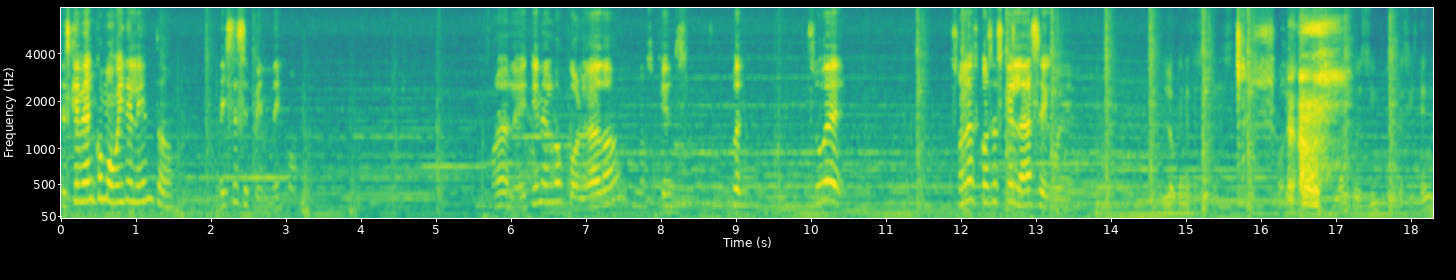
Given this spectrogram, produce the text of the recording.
Es que vean cómo voy de lento. Ahí está ese pendejo. Órale, ahí tiene algo colgado. No sé qué es. Sube. Sube. Son las cosas que él hace, güey. Lo que necesites. Por eso, si algo es simple y resistente.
